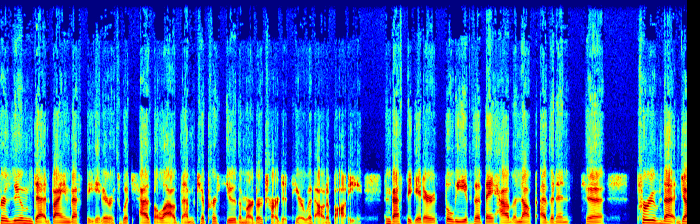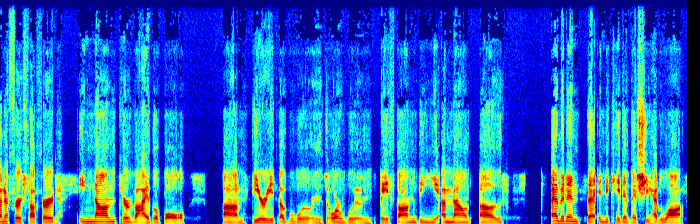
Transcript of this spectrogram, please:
presumed dead by investigators, which has allowed them to pursue the murder charges here without a body. Investigators believe that they have enough evidence to prove that Jennifer suffered a non survivable um, series of wounds or wounds based on the amount of evidence that indicated that she had lost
